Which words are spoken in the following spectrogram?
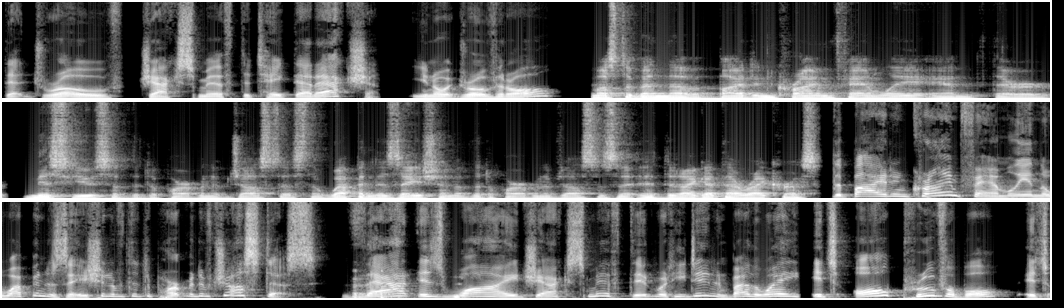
that drove Jack Smith to take that action. You know what drove it all? Must have been the Biden crime family and their misuse of the Department of Justice, the weaponization of the Department of Justice. Uh, did I get that right, Chris? The Biden crime family and the weaponization of the Department of Justice. That is why Jack Smith did what he did. And by the way, it's all provable, it's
